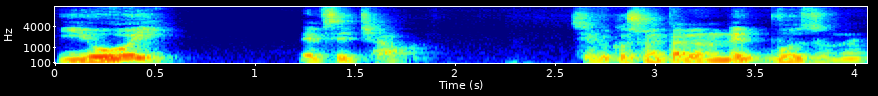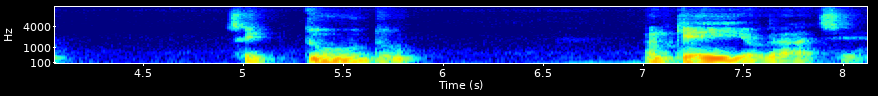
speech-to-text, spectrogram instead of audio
E oi deve ser tchau. Você viu que eu sou um italiano nervoso, né? Sei tudo. Anche io, grazie.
